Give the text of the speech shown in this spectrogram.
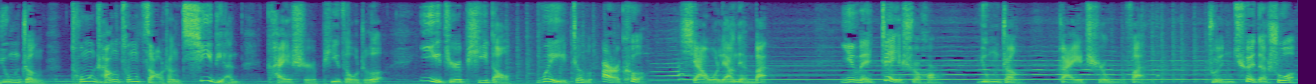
雍正通常从早上七点开始批奏折，一直批到未正二刻，下午两点半。因为这时候雍正该吃午饭了，准确的说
